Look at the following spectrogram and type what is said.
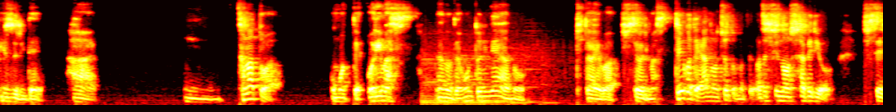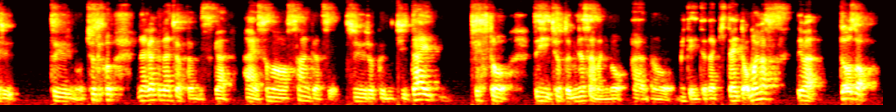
譲りで、はい、うん、かなとは思っております。なので本当にね、あの、期待はしております。ということで、あの、ちょっと待って、私のしゃべりをしてるというよりもちょっと長くなっちゃったんですが、はい、その3月16日大テストをぜひちょっと皆様にもあの見ていただきたいと思います。ではどうぞ。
